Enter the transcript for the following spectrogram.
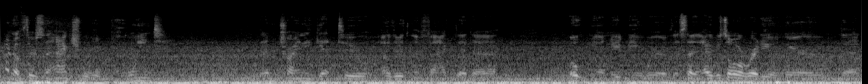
I don't know if there's an actual point that I'm trying to get to, other than the fact that uh, oatmeal made me aware of this. I, I was already aware that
